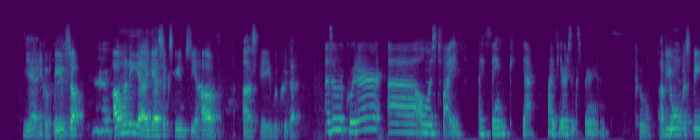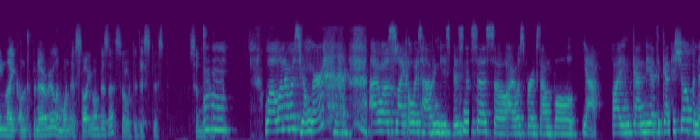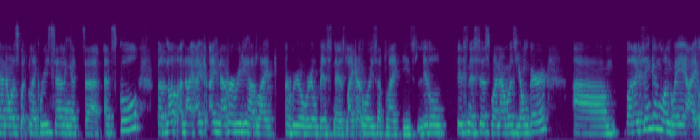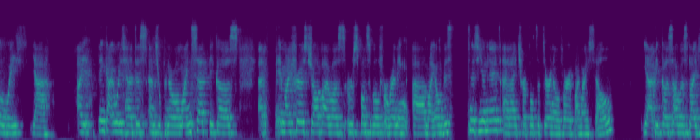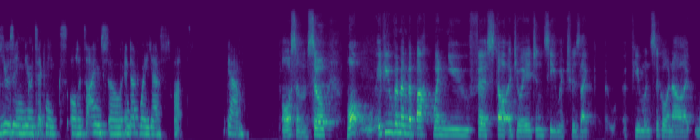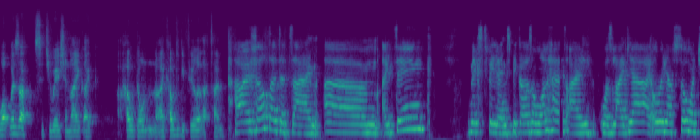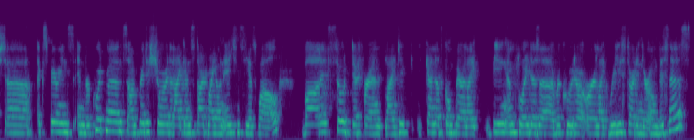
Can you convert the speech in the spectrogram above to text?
yeah, good for you. So how many uh, years experience do you have as a recruiter? As a recruiter, almost five, I think. Yeah five years experience. Cool. Have you always been like entrepreneurial and want to start your own business, or did this just suddenly? Mm-hmm. Well, when I was younger, I was like always having these businesses. So I was, for example, yeah, buying candy at the candy shop, and then I was like reselling it uh, at school. But not, I, I never really had like a real, real business. Like I always had like these little businesses when I was younger. Um, but I think in one way, I always, yeah, I think I always had this entrepreneurial mindset because at, in my first job, I was responsible for running uh, my own business unit and I tripled the turnover by myself. Yeah, because I was like using new techniques all the time. So in that way, yes, but yeah. Awesome. So what, if you remember back when you first started your agency, which was like a few months ago now like what was that situation like? Like how don't like how did you feel at that time? How i felt at that time um i think mixed feelings because on one hand i was like yeah i already have so much uh, experience in recruitment so i'm pretty sure that i can start my own agency as well. But it's so different like you, you cannot compare like being employed as a recruiter or like really starting your own business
